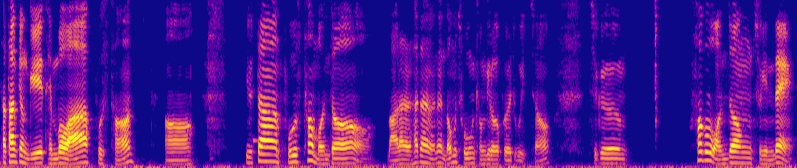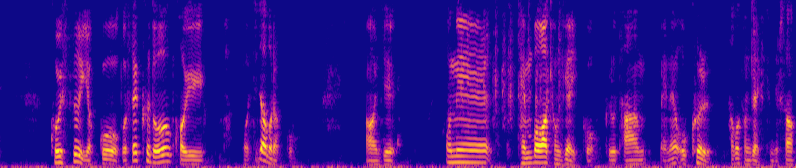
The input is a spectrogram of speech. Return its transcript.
자 다음 경기. 덴버와 보스턴. 어 일단 보스턴 먼저 말을 하자면은 너무 좋은 경기력을 보여주고 있죠. 지금 서부 원정 중인데 골스 이겼고 뭐 세크도 거의 뭐 찢어버렸고. 어 이제 오늘 덴버와 경기가 있고 그리고 다음에는 오클하고 경기가 있습니다. 그래서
